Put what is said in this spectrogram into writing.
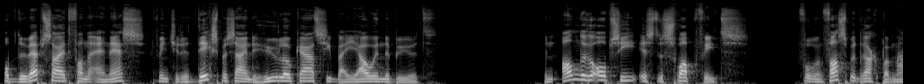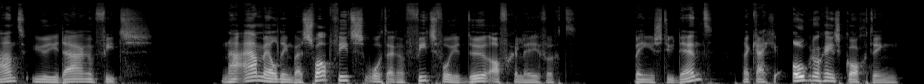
Op de website van de NS vind je de dichtstbijzijnde huurlocatie bij jou in de buurt. Een andere optie is de swapfiets. Voor een vast bedrag per maand huur je daar een fiets. Na aanmelding bij Swapfiets wordt er een fiets voor je deur afgeleverd. Ben je student, dan krijg je ook nog eens korting.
